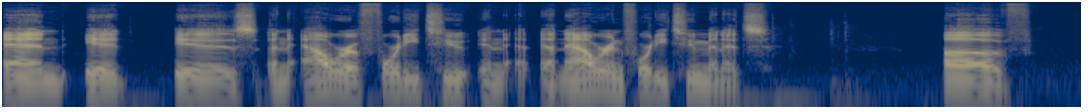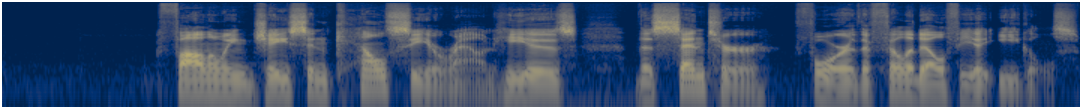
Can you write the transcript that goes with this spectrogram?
And it is an hour of 42 in an hour and 42 minutes of following Jason Kelce around. He is the center for the Philadelphia Eagles.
